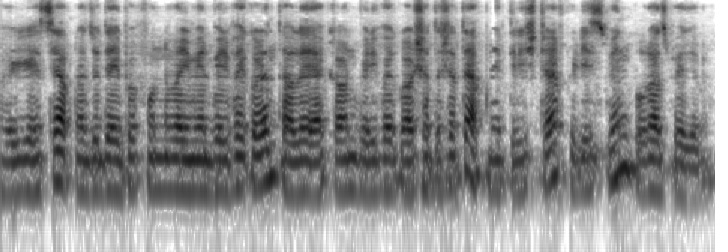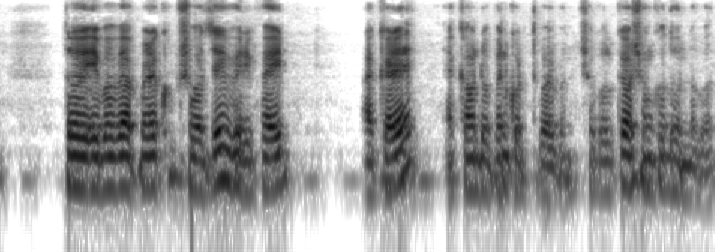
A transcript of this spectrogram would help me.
হয়ে গেছে। আপনার যদি এই ফোন নাম্বার ইমেল ভেরিফাই করেন, তাহলে অ্যাকাউন্ট ভেরিফাই করার সাথে সাথে আপনি তিরিশটা ফ্রি স্পিন বোনাস পেয়ে যাবেন। তো এইভাবে আপনারা খুব সহজেই ভেরিফাইড আকারে অ্যাকাউন্ট ওপেন করতে পারবেন। সকলকে অসংখ্য ধন্যবাদ।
